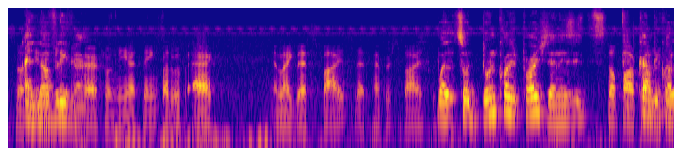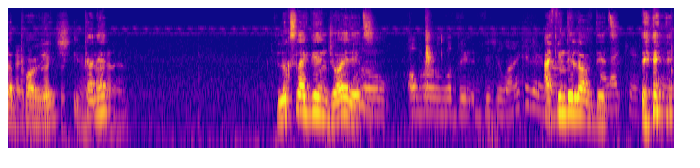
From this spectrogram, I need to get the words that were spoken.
It's not I easy love to liver. prepare for me, I think, but with egg and like that spice, that pepper spice. Well, so like- don't call it porridge then. Is it? so far can be called a porridge. breakfast here Can in it? Thailand. Looks like they enjoyed it. so overall, what do, did you like it or I not? think they loved it. I it. like it.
